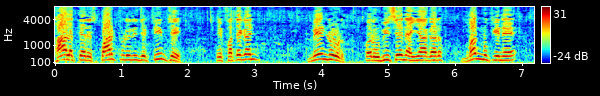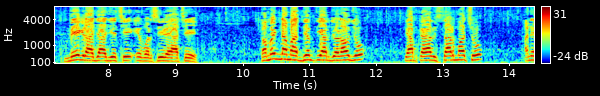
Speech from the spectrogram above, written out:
હાલ અત્યારે સ્પાર્ક ટુડેની જે ટીમ છે, એ ફતેગંજ મેઇન રોડ પર ઊભી છે ને અહીંયા આગળ મન મૂકીને મેઘરાજા જે છે, એ વરસી રહ્યા છે. કમેન્ટના માધ્યમથી આપ જણાવજો કે આપ કયા વિસ્તારમાં છો અને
